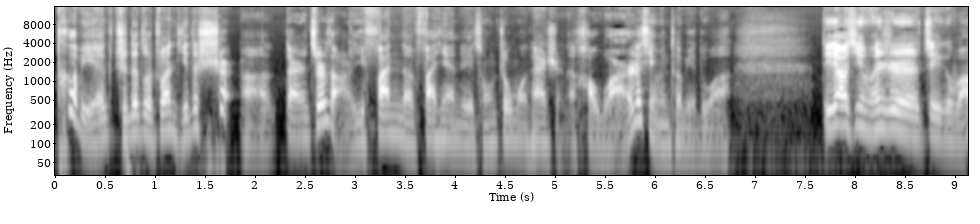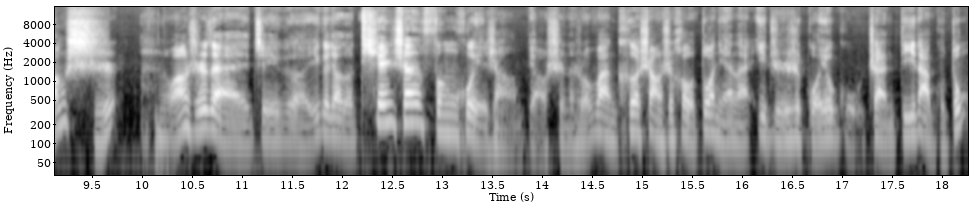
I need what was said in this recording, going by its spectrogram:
特别值得做专题的事儿啊！但是今儿早上一翻呢，发现这从周末开始呢，好玩的新闻特别多啊。第一条新闻是这个王石，王石在这个一个叫做天山峰会上表示呢，说万科上市后多年来一直是国有股占第一大股东，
